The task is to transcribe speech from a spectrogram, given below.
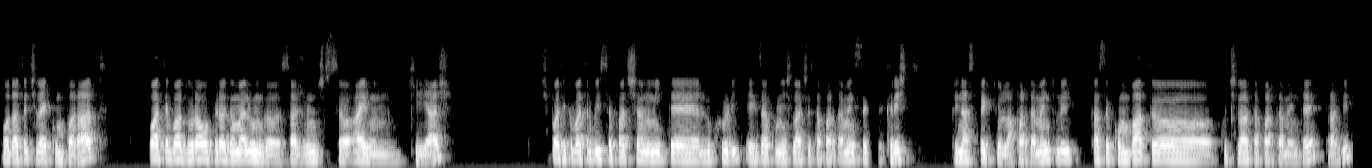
odată ce l-ai cumpărat, poate va dura o perioadă mai lungă să ajungi să ai un chiriaș și poate că va trebui să faci și anumite lucruri, exact cum ești la acest apartament, să crești prin aspectul apartamentului ca să combată cu celelalte apartamente, practic,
